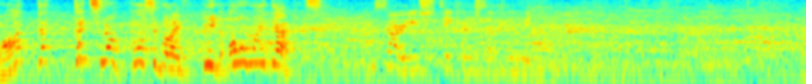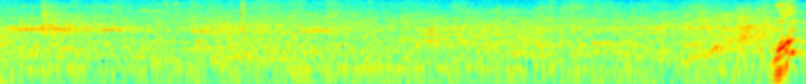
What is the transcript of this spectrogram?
What? That, that's not possible. I've paid all my debts. I'm sorry, you should take care of yourself and leave. What?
